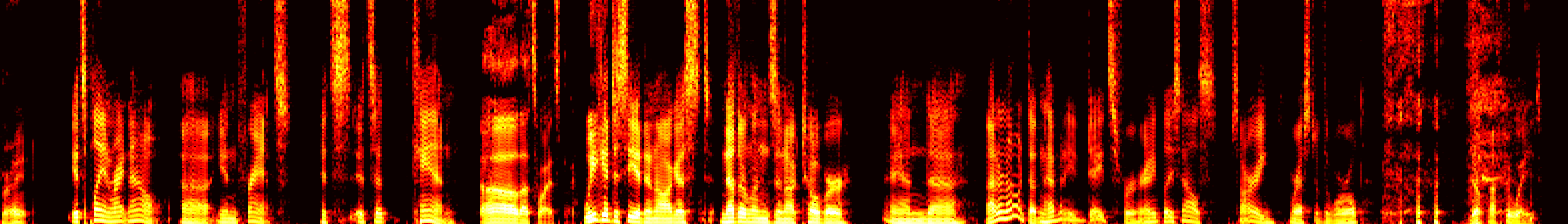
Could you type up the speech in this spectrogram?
Right. It's playing right now uh, in France. It's it's at Cannes. Oh, that's why it's playing. We get to see it in August, Netherlands in October, and uh, I don't know. It doesn't have any dates for any place else. Sorry, rest of the world. You'll have to wait.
